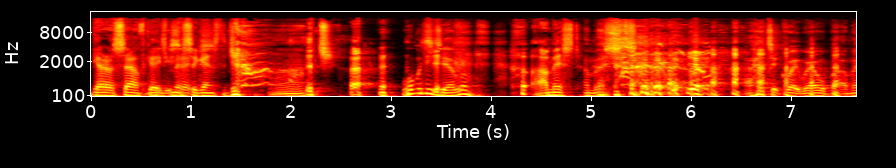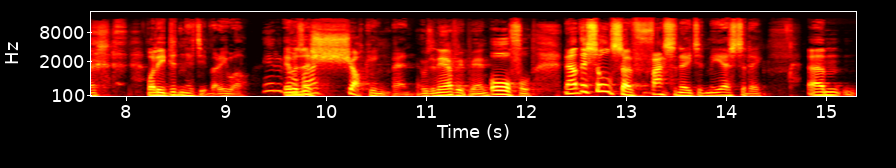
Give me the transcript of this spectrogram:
Gareth Southgate's miss against the, the Germans. What would he tell them? I missed. I missed. I hit it quite well, but I missed. Well, he didn't hit it very well. It know was a shocking pen. It was an every pen. awful. Now, this also fascinated me yesterday. Um,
